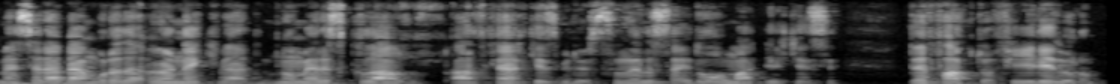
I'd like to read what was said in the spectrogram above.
Mesela ben burada örnek verdim. Numerus clausus. Artık herkes biliyor. Sınırlı sayıda olma ilkesi. De facto fiili durum.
